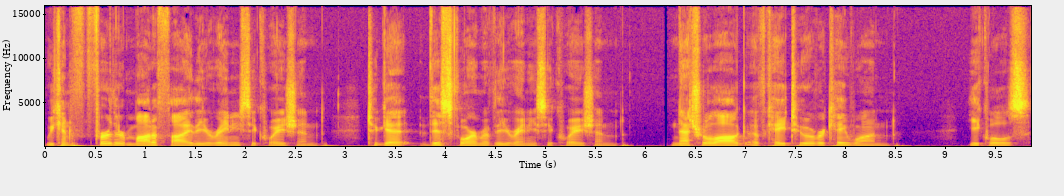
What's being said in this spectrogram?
We can further modify the Arrhenius equation to get this form of the Arrhenius equation, natural log of k2 over k1 equals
